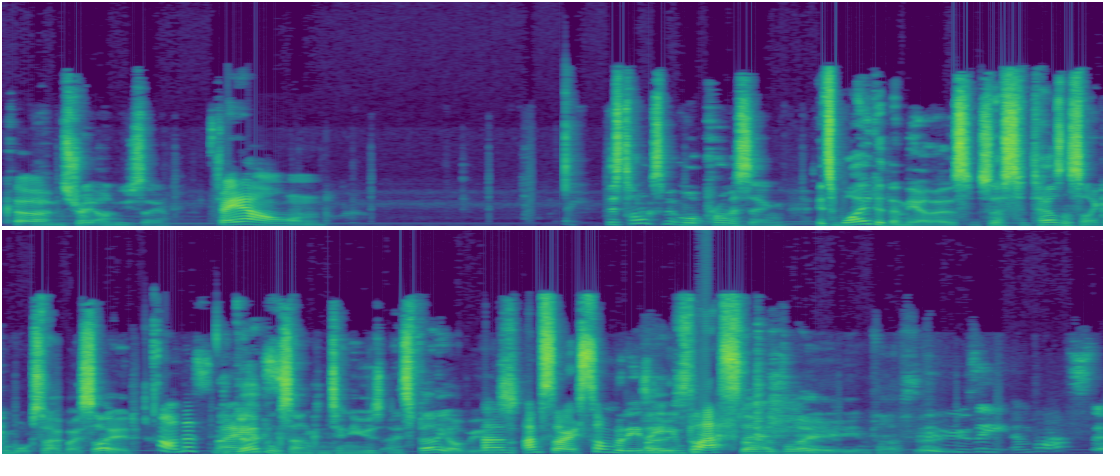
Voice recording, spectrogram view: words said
cool. Um, straight on, you say. Straight on. This tunnel looks a bit more promising. It's wider than the others, so Tails and Sonic can walk side by side. Oh, that's nice. The gurgling sound continues, and it's fairly obvious. Um, I'm sorry, somebody's Oh, eating stop- plastic. Stop the boy eating plastic. Who's eating plastic?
